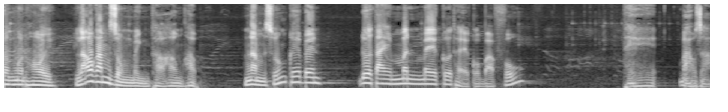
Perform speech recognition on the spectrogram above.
Được một hồi, lão găm dùng mình thở hồng hộc, nằm xuống kế bên, đưa tay mân mê cơ thể của bà phú. Thế bao giờ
